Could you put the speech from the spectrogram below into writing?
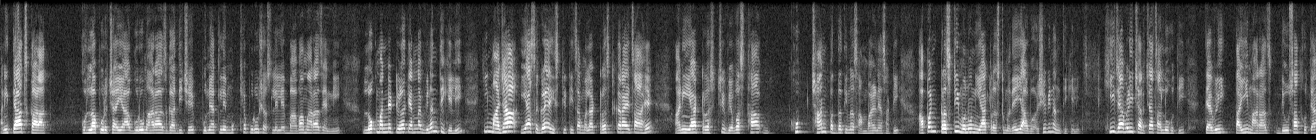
आणि त्याच काळात कोल्हापूरच्या या गुरु महाराज गादीचे पुण्यातले मुख्य पुरुष असलेले बाबा महाराज यांनी लोकमान्य टिळक यांना विनंती केली की माझ्या या सगळ्या इस्टिटीचा मला ट्रस्ट करायचा आहे आणि या ट्रस्टची व्यवस्था खूप छान पद्धतीनं सांभाळण्यासाठी आपण ट्रस्टी म्हणून या ट्रस्टमध्ये यावं अशी विनंती केली. ही ज्यावेळी चर्चा चालू होती त्यावेळी ताई महाराज दिवसात होत्या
